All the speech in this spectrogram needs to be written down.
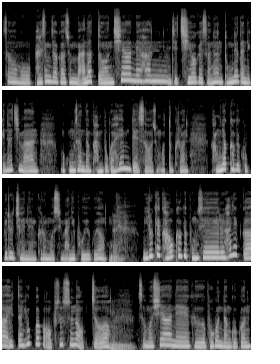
그래서 뭐 발생자가 좀 많았던 시안의 한 이제 지역에서는 동네 다니긴 하지만 뭐 공산당 간부가 해임돼서 좀 어떤 그런 강력하게 고삐를 죄는 그런 모습이 많이 보이고요. 네. 이렇게 가혹하게 봉쇄를 하니까 일단 효과가 없을 수는 없죠. 음, 그래서 뭐 시안의 그 보건 당국은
